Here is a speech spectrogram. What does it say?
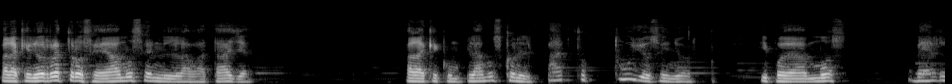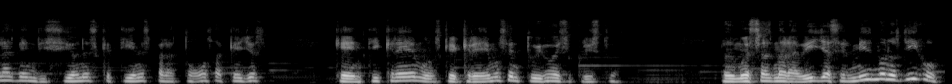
para que no retrocedamos en la batalla, para que cumplamos con el pacto tuyo, Señor, y podamos ver las bendiciones que tienes para todos aquellos que en ti creemos, que creemos en tu Hijo Jesucristo. Nos muestras maravillas. Él mismo nos dijo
